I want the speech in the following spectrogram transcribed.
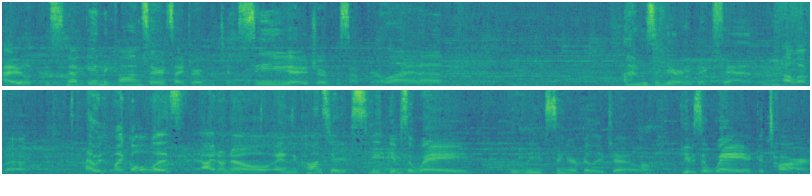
I snuck into concerts. I drove to Tennessee. I drove to South Carolina. I was a very big fan. I love that. I was, my goal was, I don't know, in the concerts, he gives away, the lead singer, Billie Joe, gives away a guitar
